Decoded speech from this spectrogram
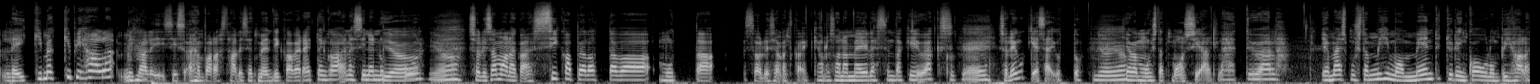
leikkimökki pihalla, mikä mm-hmm. oli siis ihan parasta oli se, että mentiin kavereitten kanssa aina sinne nukkuun. Joo, joo. Se oli samaan aikaan sikapelottavaa, mutta se oli semmoinen, että kaikki halusi aina meille sen takia yöksi. Okay. Se oli niinku kesäjuttu. Joo, joo. Ja mä muistan, että mä oon sieltä lähetty yöllä. Ja mä en muista, mihin mä oon menty tylin koulun pihalle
